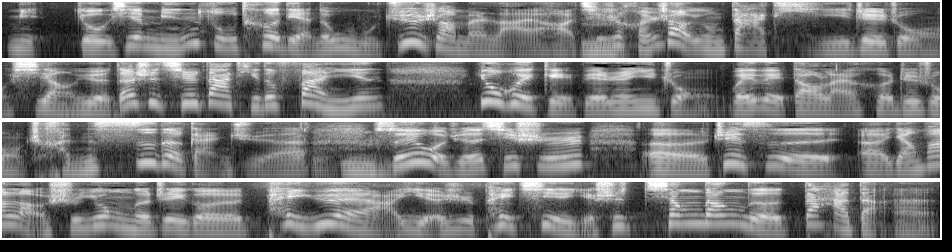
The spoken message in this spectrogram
民有些民族特点的舞剧上面来哈，其实很少用大提这种西洋乐，但是其实大提的泛音又会给别人一种娓娓道来和这种沉思的感觉，所以我觉得其实呃这次呃杨帆老师用的这个配乐啊，也是配器也是相当的大胆，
